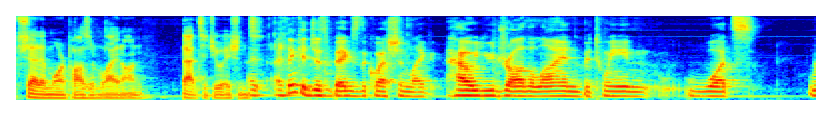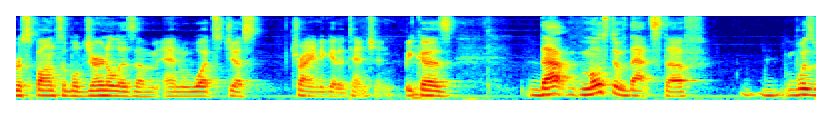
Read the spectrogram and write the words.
shed a more positive light on bad situations. I, I think it just begs the question like how you draw the line between what's responsible journalism and what's just trying to get attention. Because that most of that stuff was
